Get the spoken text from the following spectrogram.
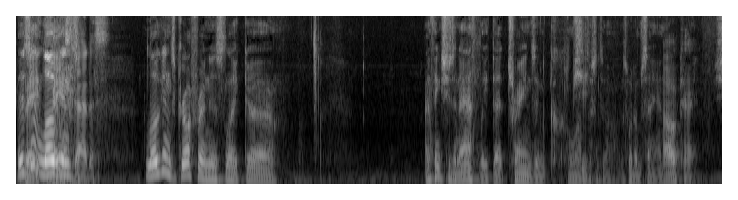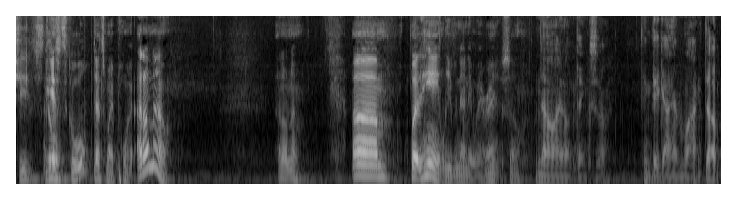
Isn't ba- base Logan's- status. Logan's girlfriend is like, uh, I think she's an athlete that trains in Columbus. She's- Still, is what I'm saying. Okay. She's I still in guess school? That's my point. I don't know. I don't know. Um, but he ain't leaving anyway, right? So, No, I don't think so. I think they got him locked up.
